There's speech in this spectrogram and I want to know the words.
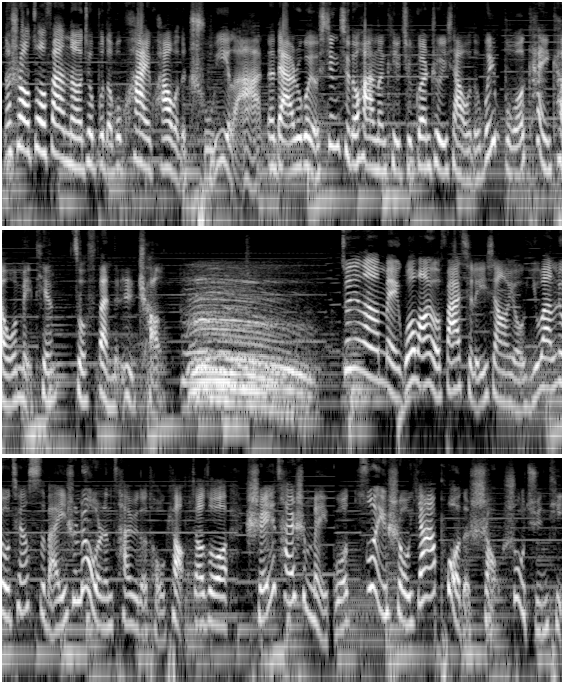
那说到做饭呢，就不得不夸一夸我的厨艺了啊！那大家如果有兴趣的话呢，可以去关注一下我的微博，看一看我每天做饭的日常。最近呢，美国网友发起了一项有一万六千四百一十六个人参与的投票，叫做“谁才是美国最受压迫的少数群体”。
